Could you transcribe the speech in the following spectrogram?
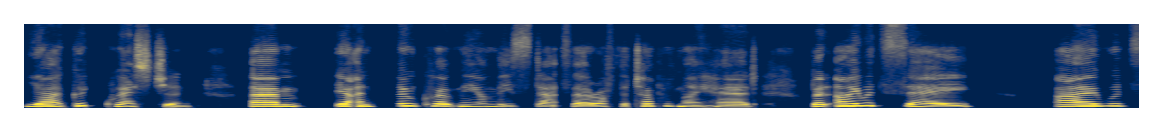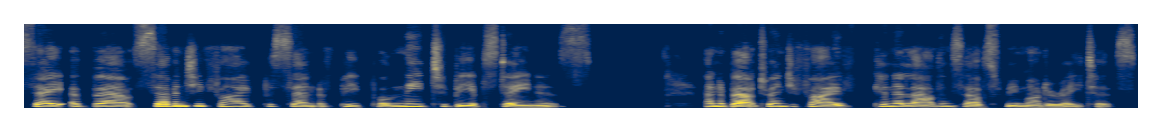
Yeah good question. Um yeah and don't quote me on these stats they're off the top of my head but i would say i would say about 75% of people need to be abstainers and about 25 can allow themselves to be moderators.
